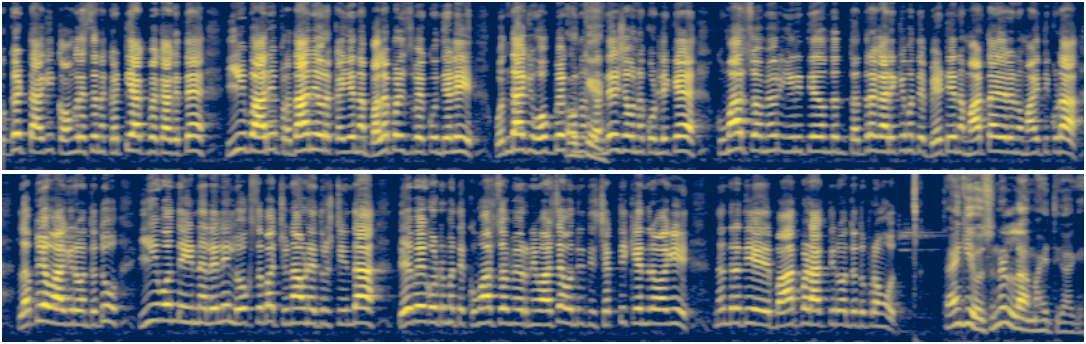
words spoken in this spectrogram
ಒಗ್ಗಟ್ಟಾಗಿ ಕಾಂಗ್ರೆಸ್ ಅನ್ನ ಕಟ್ಟಿ ಹಾಕಬೇಕಾಗುತ್ತೆ. ಈ ಬಾರಿ ಪ್ರಧಾನಿಯವರ ಕೈಯನ್ನ ಬಲಪಡಿಸಬೇಕು ಅಂತ ಹೇಳಿ ಒಂದಾಗಿ ಹೋಗ್ಬೇಕು ಅನ್ನೋ. ಸಂದೇಶವನ್ನು ಕೊಡ್ಲಿಕ್ಕೆ ಕುಮಾರಸ್ವಾಮಿ ಅವರು ಈ ರೀತಿಯ ಒಂದು ತಂತ್ರಗಾರಿಕೆ ಮತ್ತೆ ಭೇಟಿಯನ್ನು ಮಾಡ್ತಾ ಇದ್ದಾರೆ ಅನ್ನೋ ಮಾಹಿತಿ ಕೂಡ ಲಭ್ಯವಾಗಿರುವಂತದ್ದು ಈ ಒಂದು ಹಿನ್ನೆಲೆಯಲ್ಲಿ ಲೋಕಸಭಾ ಚುನಾವಣೆ ದೃಷ್ಟಿಯಿಂದ ದೇವೇಗೌಡರು ಮತ್ತೆ ಕುಮಾರಸ್ವಾಮಿ ಅವರ ನಿವಾಸ ಒಂದು ರೀತಿ ಶಕ್ತಿ ಕೇಂದ್ರವಾಗಿ ನಂತರದಿ ಮಾರ್ಪಾಡಾಗ್ತಿರುವಂಥದ್ದು ಪ್ರಮೋದ್. ಥ್ಯಾಂಕ್ ಯು ಸುನಿಲ್ ಮಾಹಿತಿಗಾಗಿ.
